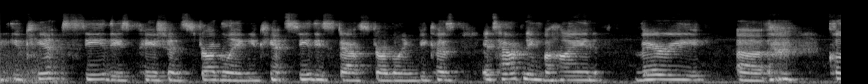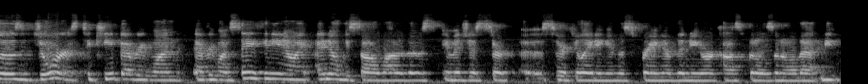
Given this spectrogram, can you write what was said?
You can't see these patients struggling. You can't see these staff struggling because it's happening behind very uh, closed doors to keep everyone everyone safe. And you know, I, I know we saw a lot of those images cir- uh, circulating in the spring of the New York hospitals and all that. I mean,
